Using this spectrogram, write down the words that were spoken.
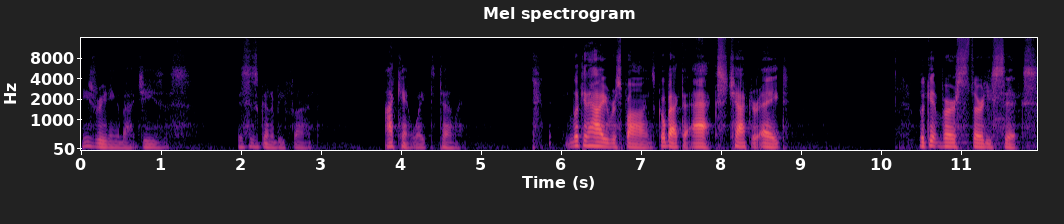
he's reading about Jesus. This is going to be fun. I can't wait to tell him. Look at how he responds. Go back to Acts chapter 8. Look at verse 36.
